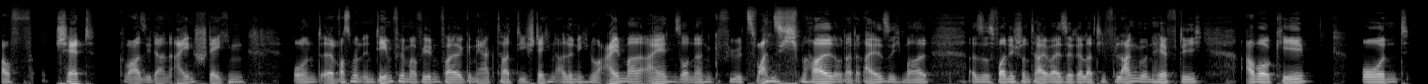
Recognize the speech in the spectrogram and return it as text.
auf Chat quasi dann einstechen. Und äh, was man in dem Film auf jeden Fall gemerkt hat, die stechen alle nicht nur einmal ein, sondern gefühlt 20 Mal oder 30 Mal. Also das fand ich schon teilweise relativ lang und heftig, aber okay. Und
